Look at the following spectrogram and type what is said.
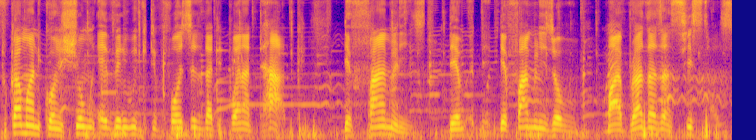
to come and consume every wicked forces that it want to attack the families, the, the, the families of my brothers and sisters,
